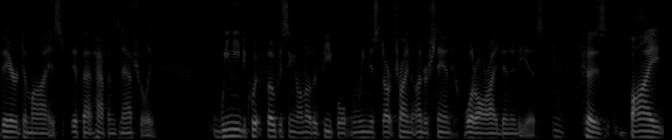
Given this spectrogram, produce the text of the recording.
their demise, if that happens naturally, we need to quit focusing on other people and we need to start trying to understand what our identity is. Because by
